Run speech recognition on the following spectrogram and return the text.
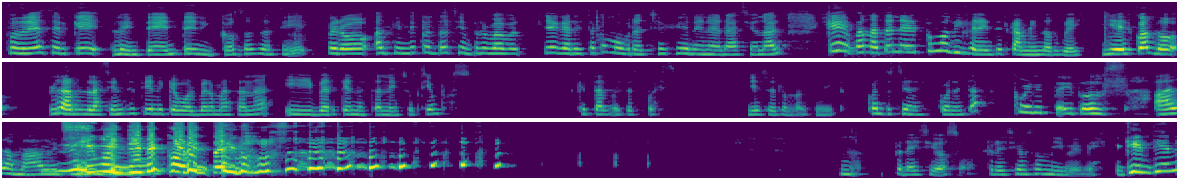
podría ser que lo intenten y cosas así, pero al fin de cuentas siempre va a llegar esta como brecha generacional que van a tener como diferentes caminos, güey. Y es cuando la relación se tiene que volver más sana y ver que no están en sus tiempos. Que tal vez después. Y eso es lo más bonito. ¿Cuántos tiene? ¿40? 42. Ah, la madre. Sí, güey, tiene 42. No, Precioso, precioso mi bebé. Quien tiene,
